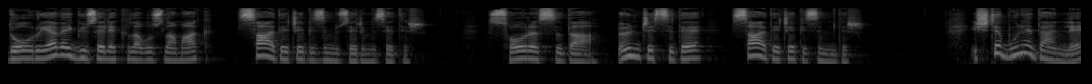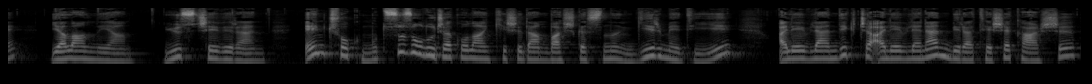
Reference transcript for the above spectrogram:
Doğruya ve güzele kılavuzlamak sadece bizim üzerimizedir. Sonrası da, öncesi de sadece bizimdir. İşte bu nedenle yalanlayan, yüz çeviren, en çok mutsuz olacak olan kişiden başkasının girmediği, alevlendikçe alevlenen bir ateşe karşı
